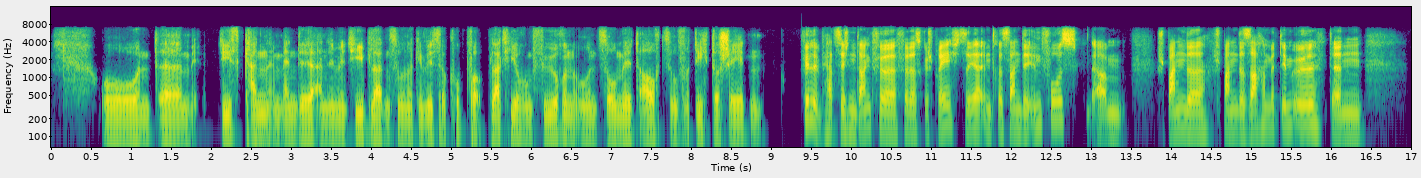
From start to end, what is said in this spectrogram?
und ähm, dies kann im Ende an den Ventilplatten zu einer gewissen Kupferplattierung führen und somit auch zu Verdichterschäden. Philipp, herzlichen Dank für, für das Gespräch. Sehr interessante Infos. Ähm, spannende, spannende Sache mit dem Öl, denn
